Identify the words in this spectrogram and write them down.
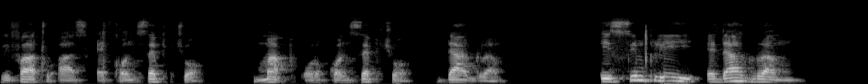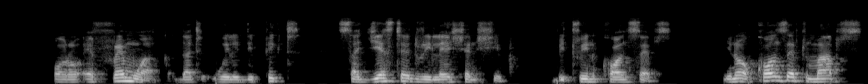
refer to as a conceptual map or conceptual diagram, is simply a diagram or a framework that will depict suggested relationship between concepts. You know, concept maps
